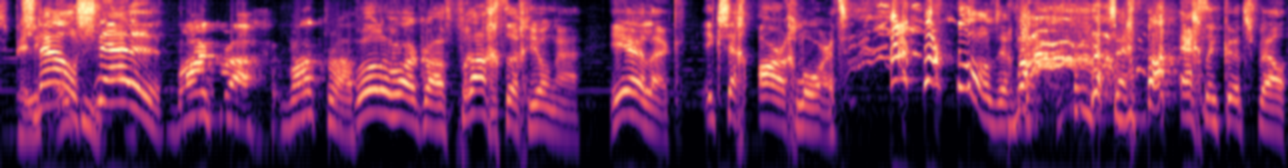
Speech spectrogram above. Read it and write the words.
Speel Snel, snel! Warcraft. Warcraft. World of Warcraft, prachtig jongen. Heerlijk. Ik zeg Arglord. Dat is echt, echt een kutspel.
